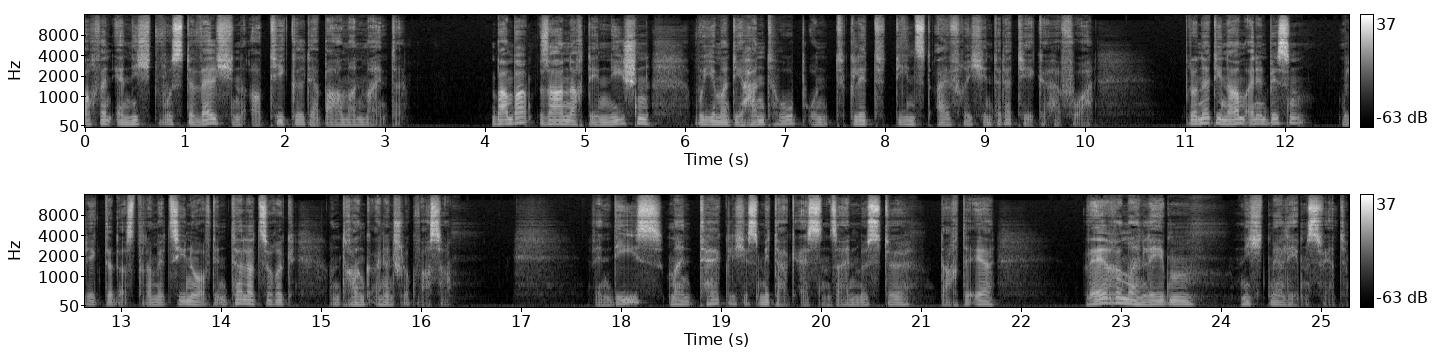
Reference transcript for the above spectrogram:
auch wenn er nicht wusste, welchen Artikel der Barmann meinte. Bamba sah nach den Nischen, wo jemand die Hand hob und glitt diensteifrig hinter der Theke hervor. Brunetti nahm einen Bissen, legte das Tramezzino auf den Teller zurück und trank einen Schluck Wasser. Wenn dies mein tägliches Mittagessen sein müsste, dachte er, wäre mein Leben nicht mehr lebenswert.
